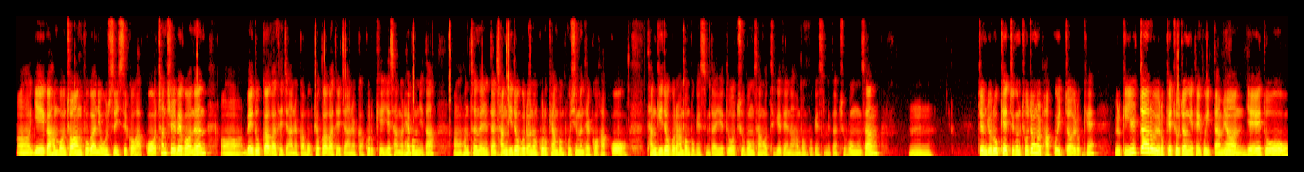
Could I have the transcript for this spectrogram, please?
어, 얘가 한번 저항 구간이 올 수 있을 것 같고 1700원은 어, 매도가가 되지 않을까 목표가가 되지 않을까 그렇게 예상을 해봅니다. 어, 헌트는 일단 장기적으로는 그렇게 한번 보시면 될 것 같고 단기적으로 한번 보겠습니다. 얘도 주봉상 어떻게 되나 한번 보겠습니다. 주봉상 음, 지금 이렇게 지금 조정을 받고 있죠. 이렇게 이렇게 일자로 이렇게 조정이 되고 있다면 얘도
